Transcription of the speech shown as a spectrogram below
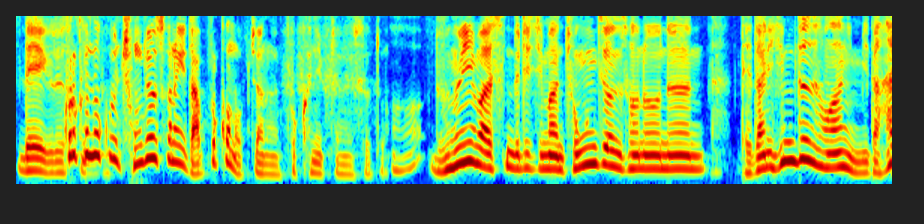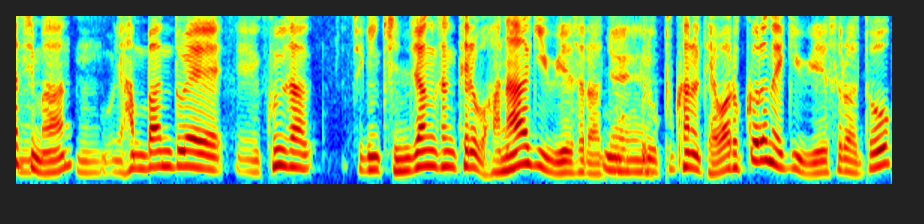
네, 그렇습니다. 그렇게 놓고 종전 선언이 나쁠 건 없잖아요. 북한 입장에서도. 어, 누누이 말씀드리지만 종전 선언은 대단히 힘든 상황입니다. 하지만 음, 음. 우리 한반도의 군사 적인 긴장 상태를 완화하기 위해서라도 네. 그리고 북한을 대화로 끌어내기 위해서라도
